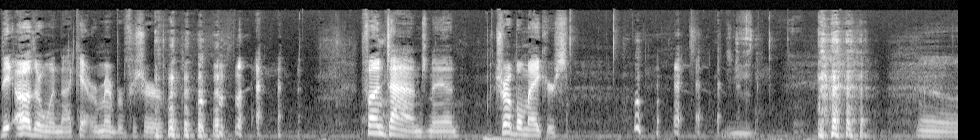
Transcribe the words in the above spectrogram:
the other one. I can't remember for sure. Fun times, man. Troublemakers. Uh,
